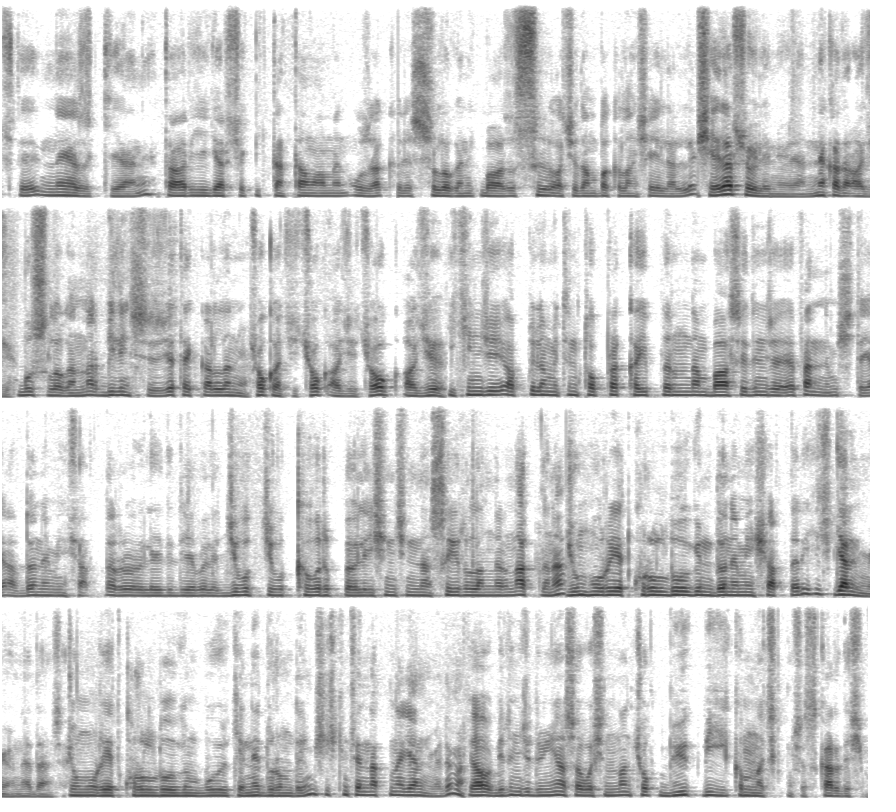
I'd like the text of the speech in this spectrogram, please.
işte ne yazık ki yani tarihi gerçeklikten tamamen uzak böyle sloganik bazı sığ açıdan bakılan şeylerle şeyler söyleniyor yani ne kadar acı. Bu sloganlar bilinçsizce tekrarlanıyor. Çok acı, çok acı, çok acı. İkinci Abdülhamit'in toprak kayıplarından bahsedince efendim işte ya dönemin şartları öyleydi diye böyle cıvık cıvık kıvırıp böyle işin içinden sıyrılanların aklına Cumhuriyet kurulduğu gün dönemin şartları hiç gelmiyor nedense. Cumhuriyet kurulduğu gün bu ülke ne durumdaymış hiç kimsenin aklına gelmiyor değil mi? Ya Birinci Dünya Savaşı'ndan çok büyük bir yıkımla çıkmışız kardeşim.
